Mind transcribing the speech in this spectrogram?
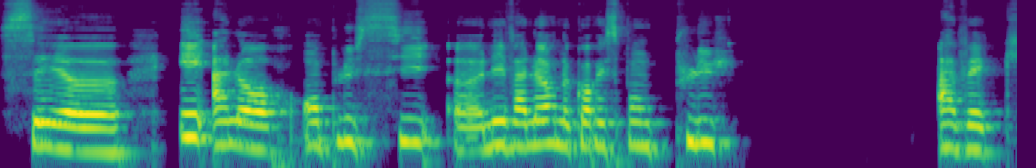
C'est, heu et alors, en plus, si, heu, les valeurs ne correspondent plus avec,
